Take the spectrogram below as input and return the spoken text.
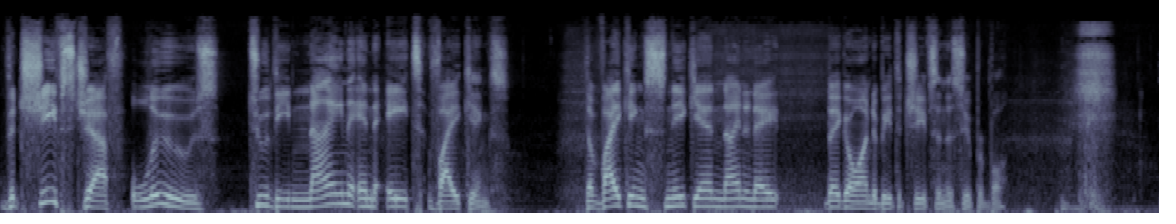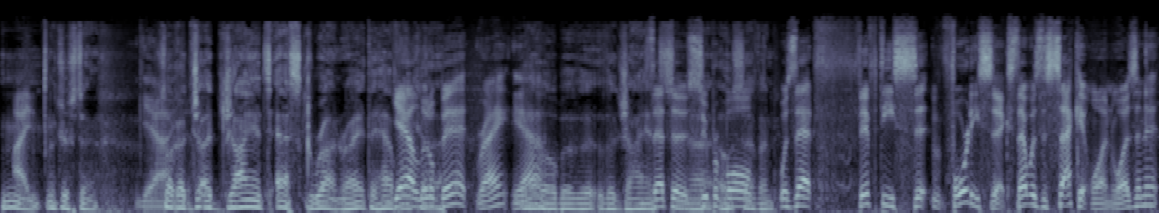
the Chiefs, Geoff, lose to the nine and eight Vikings. The Vikings sneak in nine and eight. They go on to beat the Chiefs in the Super Bowl. Mm, I- interesting. Yeah, It's like I a, just- Gi- a Giants esque run, right? They have yeah, like a little bit, right? Yeah, a little bit of the, the Giants. That's a in, uh, Super Bowl. 07. Was that 50, 46? That was the second one, wasn't it?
